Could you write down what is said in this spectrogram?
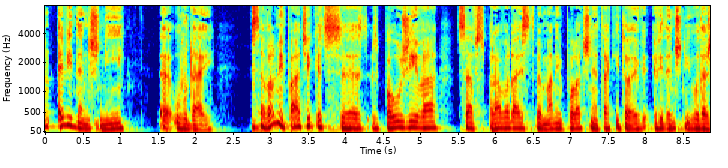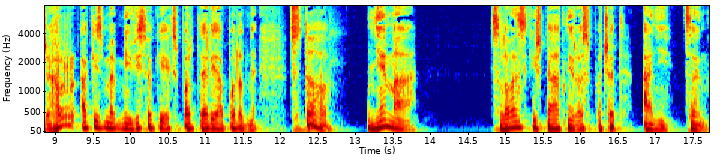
len evidenčný e, údaj sa veľmi páči, keď používa sa v spravodajstve manipulačne takýto evidenčný údaj, že hr, aký sme my vysokí exportéri a podobne. Z toho nemá slovenský štátny rozpočet ani cent.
